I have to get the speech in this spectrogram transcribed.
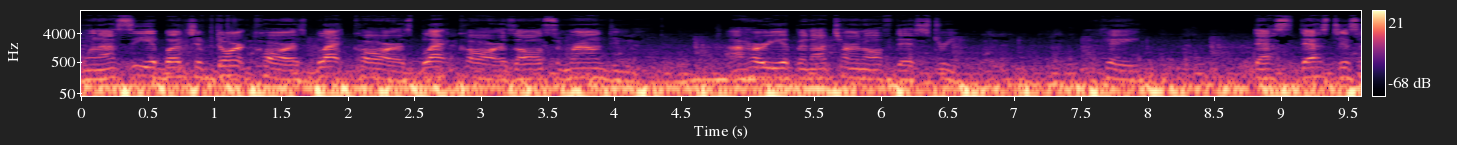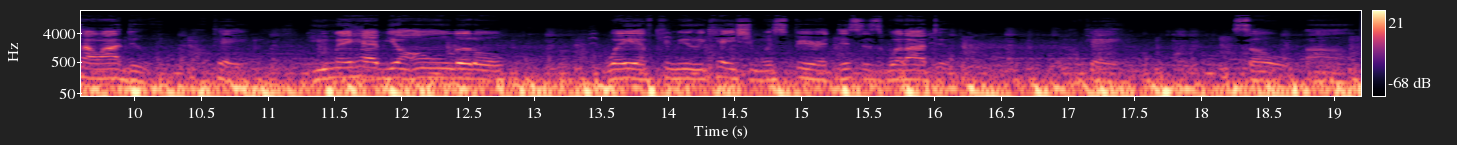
When I see a bunch of dark cars, black cars, black cars all surrounding me, I hurry up and I turn off that street, okay? That's, that's just how I do it, okay? You may have your own little way of communication with spirit. This is what I do. Okay. So, um,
